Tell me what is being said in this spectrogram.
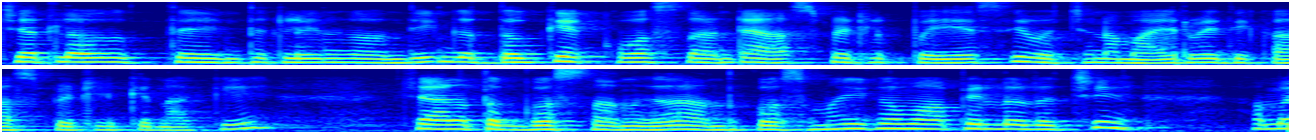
చేతిలో ఉతికితే ఇంత క్లీన్గా ఉంది. ఇంకా దగ్గు ఎక్కువ వస్తా అంటే హాస్పిటల్కి పోయేసి వచ్చిన ఆయుర్వేదిక్ హాస్పిటల్కి నాకు చాలా తగ్గు వస్తుంది కదా అందుకోసము. ఇక మా పిల్లలు వచ్చి అమ్మ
